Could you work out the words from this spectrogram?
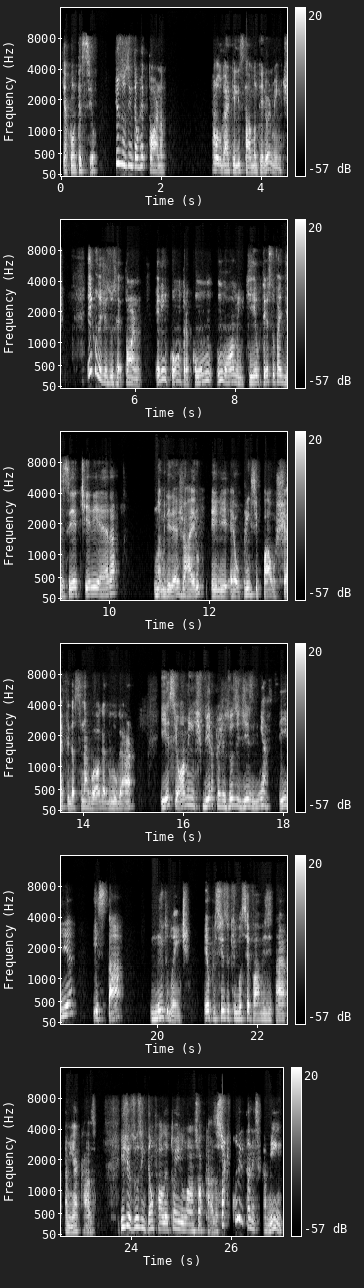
que aconteceu. Jesus então retorna ao lugar que ele estava anteriormente. E quando Jesus retorna, ele encontra com um, um homem que o texto vai dizer que ele era. O nome dele é Jairo, ele é o principal, chefe da sinagoga do lugar. E esse homem vira para Jesus e diz: Minha filha está muito doente. Eu preciso que você vá visitar a minha casa. E Jesus então fala: Eu estou indo lá na sua casa. Só que quando ele está nesse caminho,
